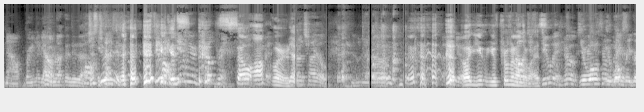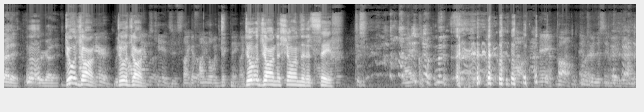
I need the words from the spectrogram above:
now bring them together. No, I'm not gonna do that. Oh, Just do does- it. Oh, it it's we were children. so awkward. Yeah. I'm a child. well, you you've proven Oh, otherwise. just do it. No, You won't. sounds You won't regret it. You won't regret it. Do it with John. Do it all with the John. kids. It's like a funny little kid thing. Like Do it with John to show him that it's safe. Right? Paul, hey, Paul, enter this into his body.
